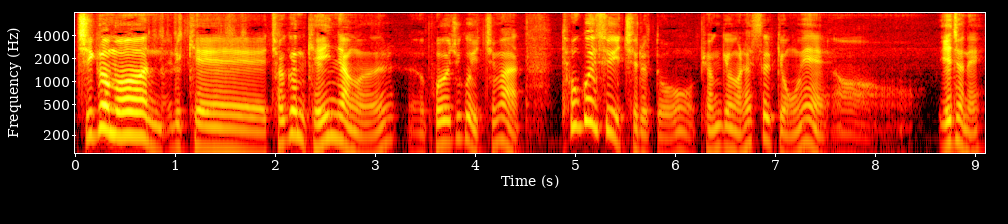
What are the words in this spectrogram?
지금은 이렇게 적은 개인량을 어, 보여주고 있지만 토글 스위치를 또 변경을 했을 경우에 어, 예전에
